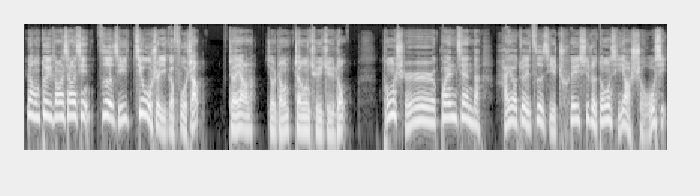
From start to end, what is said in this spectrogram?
让对方相信自己就是一个富商，这样呢就能争取举动。同时，关键的还要对自己吹嘘的东西要熟悉，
